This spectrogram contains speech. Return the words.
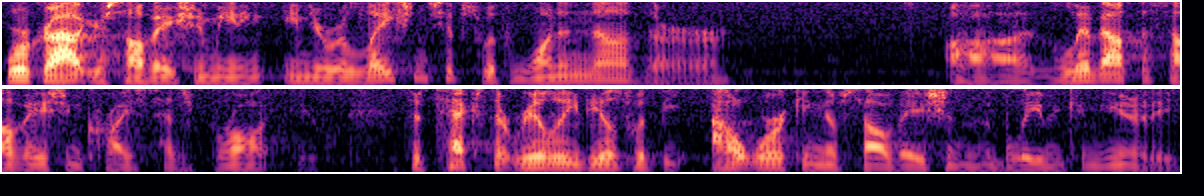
Work out your salvation, meaning in your relationships with one another, uh, live out the salvation Christ has brought you. It's a text that really deals with the outworking of salvation in the believing community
